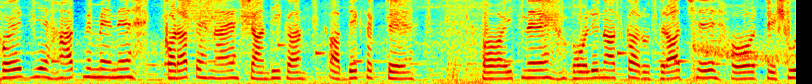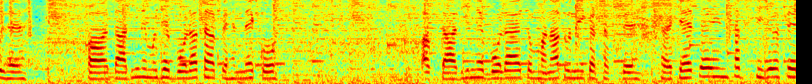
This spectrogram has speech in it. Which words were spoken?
बॉयज़ ये हाथ में मैंने कड़ा पहना है चांदी का आप देख सकते हैं। और इसमें भोलेनाथ का रुद्राक्ष है और त्रिशूल है। और दादी ने मुझे बोला था पहनने को। अब दादी ने बोला है तो मना तो नहीं कर सकते। कहते हैं इन सब चीज़ों से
